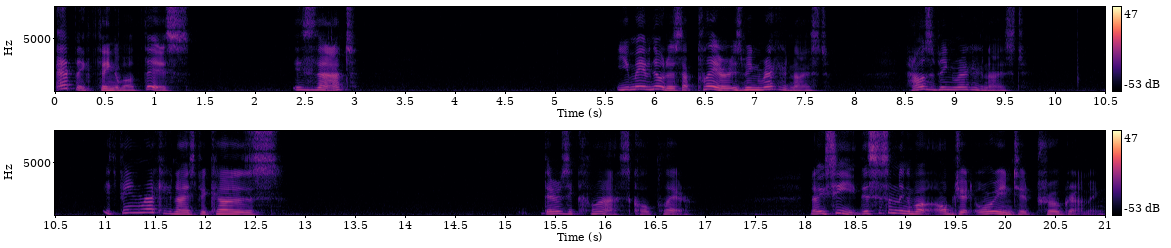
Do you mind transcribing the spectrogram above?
epic thing about this is that you may have noticed that player is being recognized. How is it being recognized? It's being recognized because there's a class called player. Now you see, this is something about object-oriented programming.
